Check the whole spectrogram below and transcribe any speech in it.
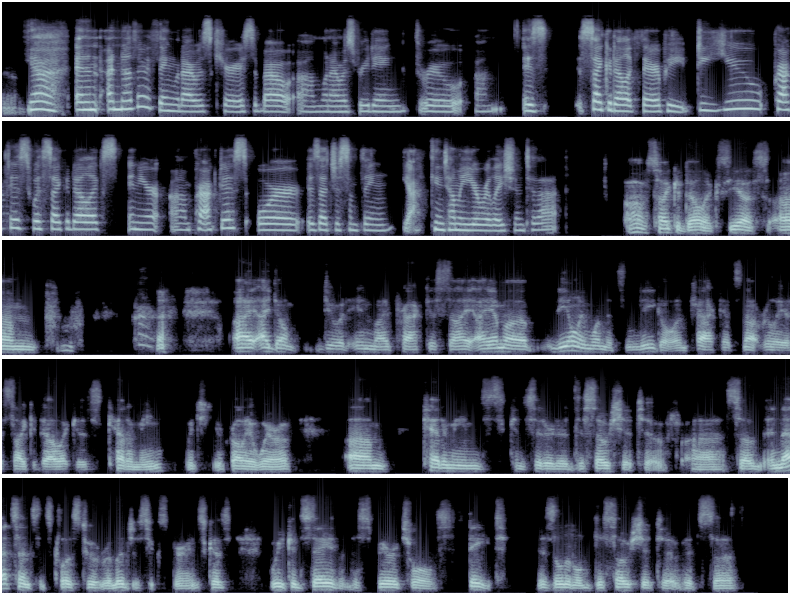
yeah. yeah. And another thing that I was curious about um, when I was reading through um, is psychedelic therapy. Do you practice with psychedelics in your um, practice or is that just something yeah can you tell me your relation to that? Oh psychedelics yes um, I, I don't do it in my practice. I, I am a the only one that's legal. In fact it's not really a psychedelic is ketamine which you're probably aware of. Um, ketamine's considered a dissociative. Uh, so in that sense, it's close to a religious experience because we could say that the spiritual state is a little dissociative. It's uh,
